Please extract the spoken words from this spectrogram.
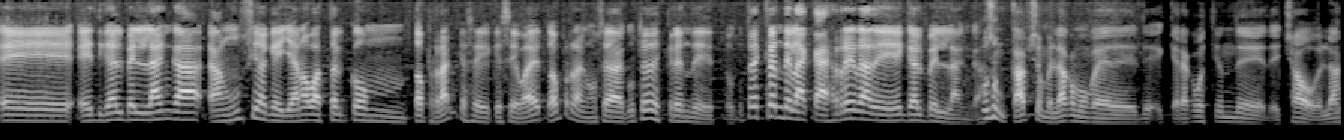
eh, Edgar Berlanga anuncia que ya no va a estar con Top Rank, que se, que se va de Top Rank. O sea, ¿qué ustedes creen de esto? ¿Qué ustedes creen de la carrera de Edgar Berlanga? Puso un caption, ¿verdad? Como que, que era cuestión de, de ¿verdad?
